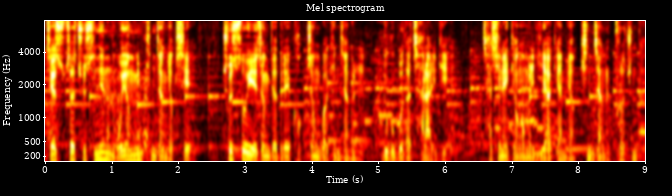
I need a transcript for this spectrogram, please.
재수자 출신인 오영민 팀장 역시 출소 예정자들의 걱정과 긴장을 누구보다 잘 알기에 자신의 경험을 이야기하며 긴장을 풀어준다.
